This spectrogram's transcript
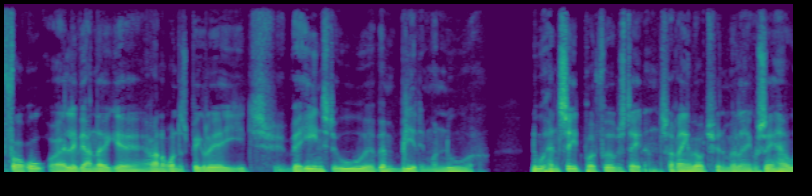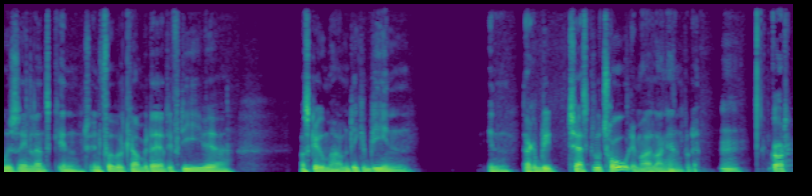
får ro, og alle vi andre ikke øh, render rundt og spekulerer i et, hver eneste uge, øh, hvem bliver det mod nu? Og nu er han set på et fodboldstadion, så ringer vi op til Finn Møller. Jeg kunne se herude se en, landsk, en, en fodboldkamp i dag, og det er fordi, I er ved at, at skrive med ham. Det kan blive en, en der kan blive tasket utrolig meget langhand på det. Mm. Godt.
